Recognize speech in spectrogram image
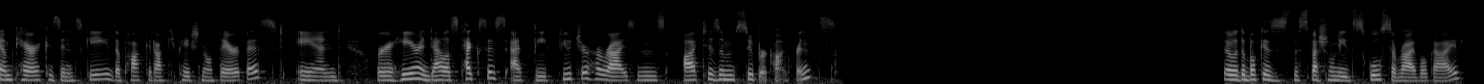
I'm Cara Koscinski, the Pocket Occupational Therapist, and we're here in Dallas, Texas at the Future Horizons Autism Super Conference. So the book is the Special Needs School Survival Guide,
